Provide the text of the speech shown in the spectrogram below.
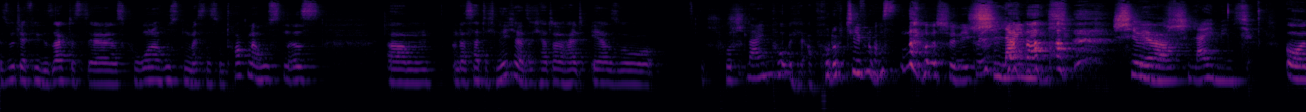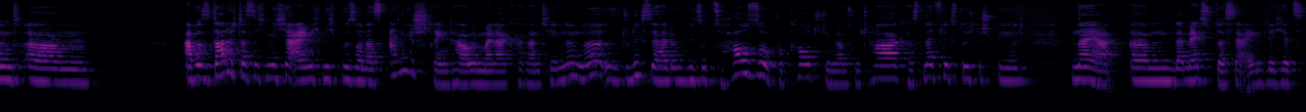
es wird ja viel gesagt, dass der, das Corona-Husten meistens so ein trockener Husten ist. Ähm, und das hatte ich nicht. Also ich hatte halt eher so Pro Schleim? Pro ja, produktiven Husten, aber schön eklig. Schleimig. Schön ja. schleimig. Und ähm, aber dadurch, dass ich mich ja eigentlich nicht besonders angestrengt habe in meiner Quarantäne, ne? Also du liegst ja halt irgendwie so zu Hause auf der Couch den ganzen Tag, hast Netflix durchgespielt. Naja, ähm, da merkst du das ja eigentlich jetzt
